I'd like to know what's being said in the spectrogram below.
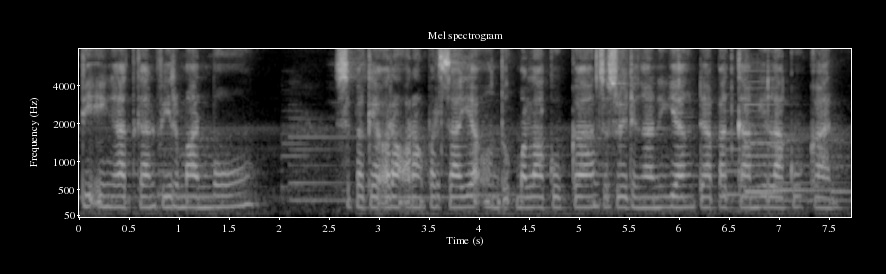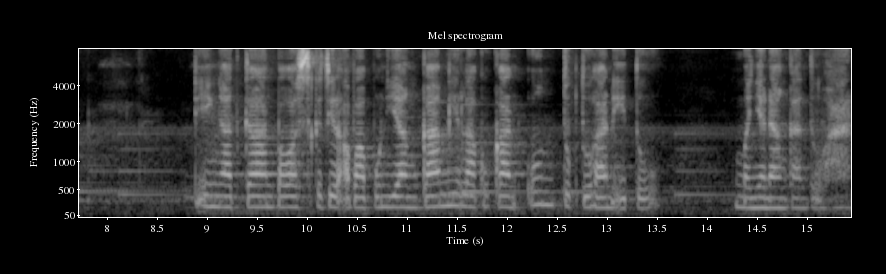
diingatkan firman-Mu sebagai orang-orang percaya untuk melakukan sesuai dengan yang dapat kami lakukan. Diingatkan bahwa sekecil apa pun yang kami lakukan untuk Tuhan itu menyenangkan Tuhan.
